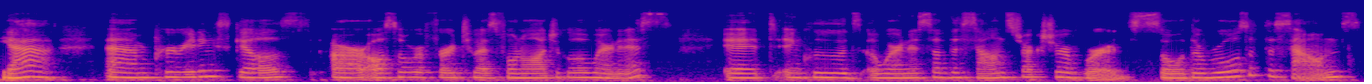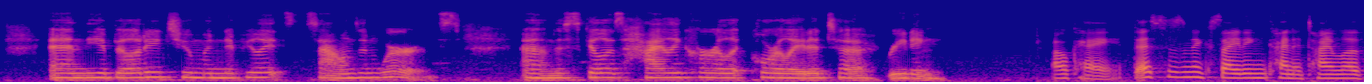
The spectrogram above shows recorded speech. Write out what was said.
Yeah, um, pre-reading skills are also referred to as phonological awareness. It includes awareness of the sound structure of words, so the rules of the sounds and the ability to manipulate sounds and words. Um, the skill is highly correl- correlated to reading. Okay, this is an exciting kind of time of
